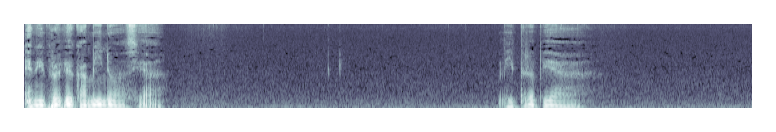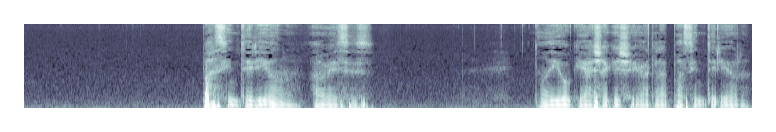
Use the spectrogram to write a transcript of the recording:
en mi propio camino hacia mi propia paz interior a veces. No digo que haya que llegar a la paz interior.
